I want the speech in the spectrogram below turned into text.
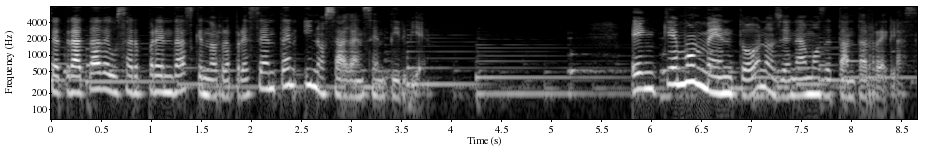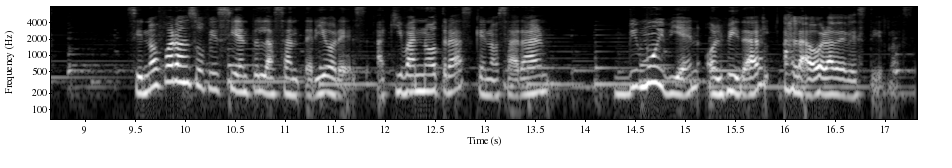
Se trata de usar prendas que nos representen y nos hagan sentir bien. ¿En qué momento nos llenamos de tantas reglas? Si no fueron suficientes las anteriores, aquí van otras que nos harán muy bien olvidar a la hora de vestirnos.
